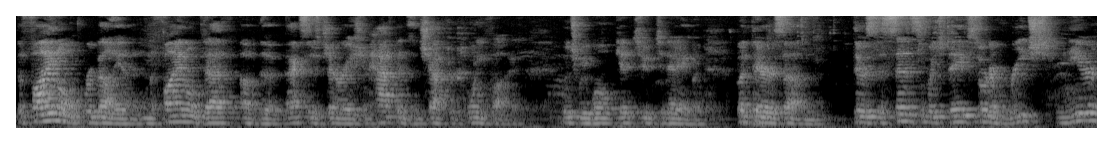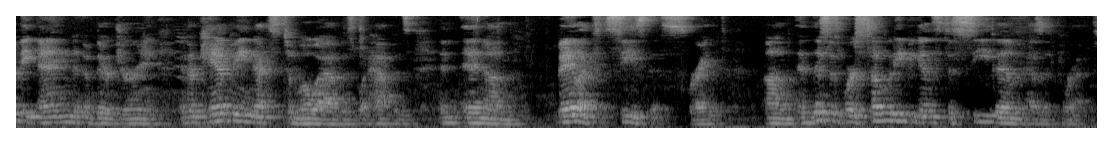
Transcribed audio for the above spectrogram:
The final rebellion and the final death of the Exodus generation happens in chapter 25, which we won't get to today. But, but there's um, there's the sense in which they've sort of reached near the end of their journey, and they're camping next to Moab, is what happens. And, and um, Balak sees this, right? Um, and this is where somebody begins to see them as a threat.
